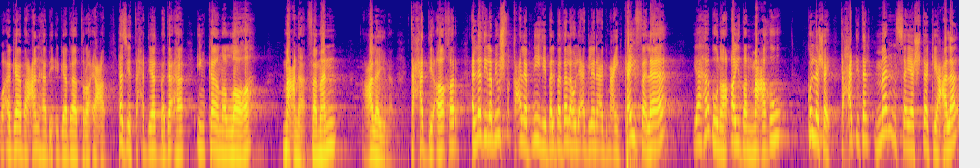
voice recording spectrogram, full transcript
وأجاب عنها بإجابات رائعة. هذه التحديات بدأها إن كان الله معنا فمن علينا؟ تحدي آخر الذي لم يشفق على ابنه بل بذله لأجلنا أجمعين. كيف لا يهبنا أيضا معه كل شيء؟ تحدي ثالث من سيشتكي على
